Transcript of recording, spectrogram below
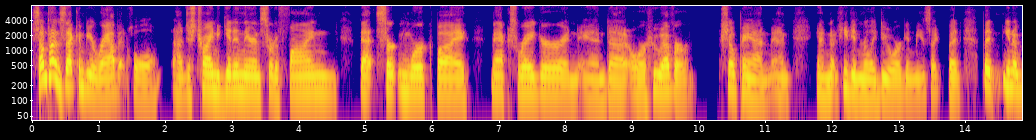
sometimes that can be a rabbit hole, uh, just trying to get in there and sort of find that certain work by Max Reger and, and uh, or whoever, Chopin. And and he didn't really do organ music, but but you know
